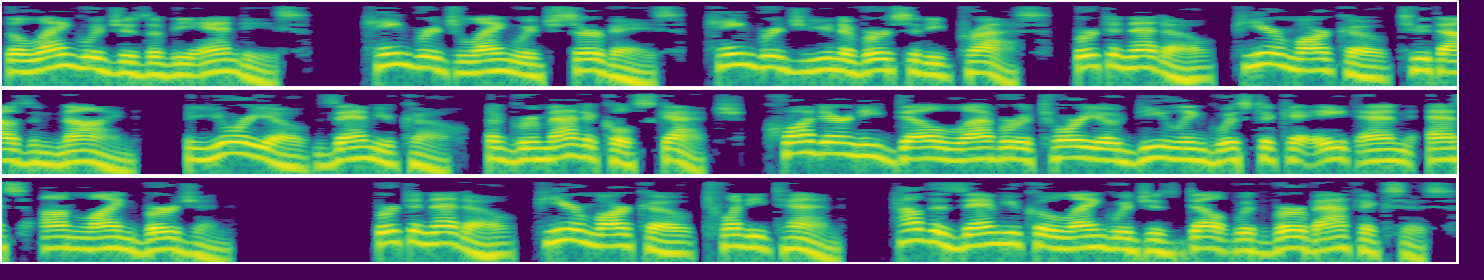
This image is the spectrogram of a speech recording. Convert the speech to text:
The Languages of the Andes. Cambridge Language Surveys. Cambridge University Press. Bertinetto, Pier Marco 2009. Ayoreo, Zamuco. A Grammatical Sketch. Quaderni del Laboratorio di Linguistica 8N, S, online version. Bertinetto, Pier Marco 2010. How the Zamuco language is dealt with verb affixes.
